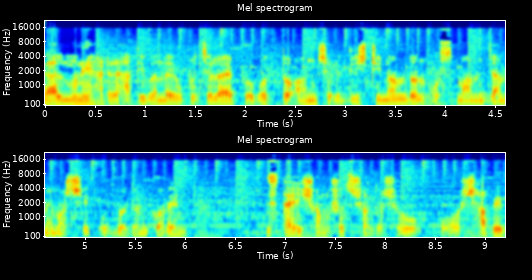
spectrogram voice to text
লালমনিরহাটের হাতীবান্ধা উপজেলায় প্রবত্ত অঞ্চলে দৃষ্টিনন্দন ওসমান জামে মসজিদ উদ্বোধন করেন স্থায়ী সংসদ সদস্য ও সাবেক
